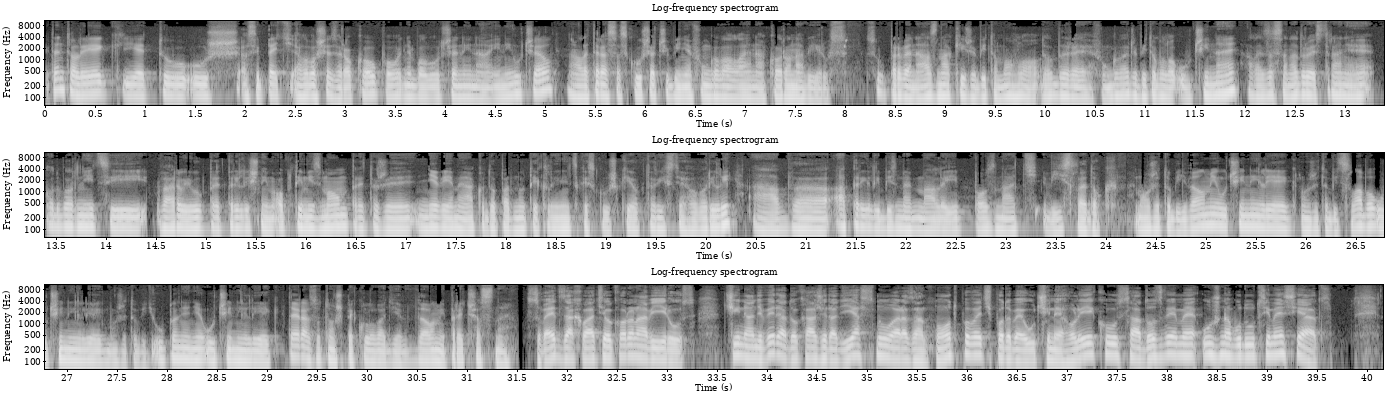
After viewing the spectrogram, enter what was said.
Tento liek je tu už asi 5 alebo 6 rokov, pôvodne bol určený na iný účel, ale teraz sa skúša, či by nefungoval aj na koronavírus. Sú prvé náznaky, že by to mohlo dobre fungovať, že by to bolo účinné, ale zasa na druhej strane odborníci varujú pred prílišným optimizmom, pretože nevieme, ako dopadnú tie klinické skúšky, o ktorých ste hovorili a v apríli by sme mali poznať výsledok. Môže to byť veľmi účinný liek, môže to byť slabo účinný liek, môže to byť úplne neúčinný liek. Teraz o tom špekulovať je veľmi predčasné. Svet zachvátil koronavírus. Čínaň veda dokáže dať jasnú a razantnú odpoveď v podobe účinného lieku sa dozvie dozvieme už na budúci mesiac.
